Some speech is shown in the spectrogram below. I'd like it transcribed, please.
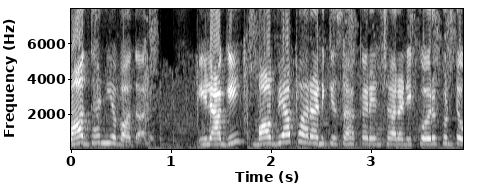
మా ధన్యవాదాలు. ఇలాగే మా వ్యాపారానికి సహకరించాలని కోరుకుంటూ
